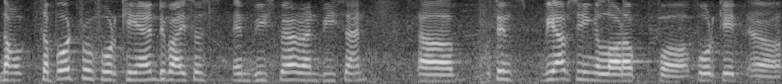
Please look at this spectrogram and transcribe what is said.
Now support for 4KN devices in vSphere and vSAN. Uh, since we are seeing a lot of 4K uh,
